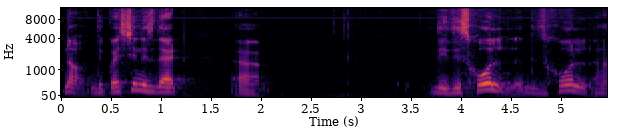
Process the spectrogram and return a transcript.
Now, the question is that uh, the, this whole this whole uh,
